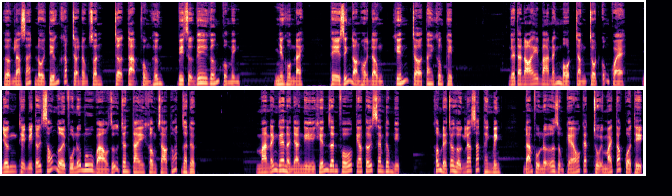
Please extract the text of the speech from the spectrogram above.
Hường La Sát nổi tiếng khắp chợ Đồng Xuân, chợ tạm Phùng Hưng vì sự ghê gớm của mình. Nhưng hôm nay, thì dính đòn hội đồng khiến chờ tay không kịp. Người ta nói ba đánh một chẳng trột cũng què, nhưng thì bị tới sáu người phụ nữ bu vào giữ chân tay không sao thoát ra được. Màn đánh ghen ở nhà nghỉ khiến dân phố kéo tới xem đông nghịt. Không để cho hường la sát thanh minh, đám phụ nữ dùng kéo cắt trụi mái tóc của thị,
